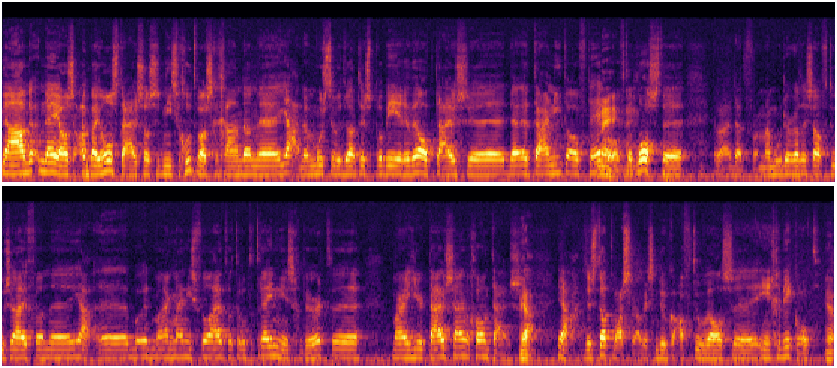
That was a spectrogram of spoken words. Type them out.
Nou, nee, als, bij ons thuis, als het niet zo goed was gegaan, dan, uh, ja, dan moesten we dat dus proberen wel thuis uh, het daar niet over te hebben. Nee, of dat nee. lost. Uh, dat mijn moeder wel eens af en toe zei van, ja, het maakt mij niet zoveel uit wat er op de training is gebeurd. maar hier thuis zijn we gewoon thuis. Ja. Ja, dus dat was wel eens natuurlijk af en toe wel eens ingewikkeld. Ja.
